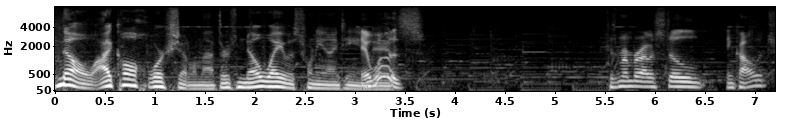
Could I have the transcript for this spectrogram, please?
No, I call horseshit on that. There's no way it was 2019. it dude. was. Because remember, I was still in college.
